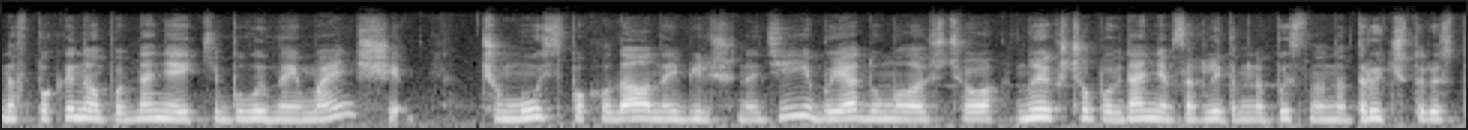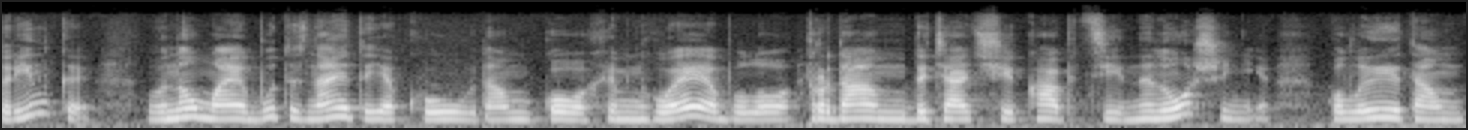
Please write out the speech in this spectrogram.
навпаки на оповідання, які були найменші чомусь покладала найбільше надії, бо я думала, що ну, якщо оповідання взагалі там написано на 3-4 сторінки, воно має бути, знаєте, як у там кого Хемінгуея було продам дитячі капці неношені, коли там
